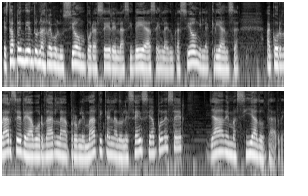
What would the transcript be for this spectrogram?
Está pendiente una revolución por hacer en las ideas, en la educación y la crianza. Acordarse de abordar la problemática en la adolescencia puede ser ya demasiado tarde.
